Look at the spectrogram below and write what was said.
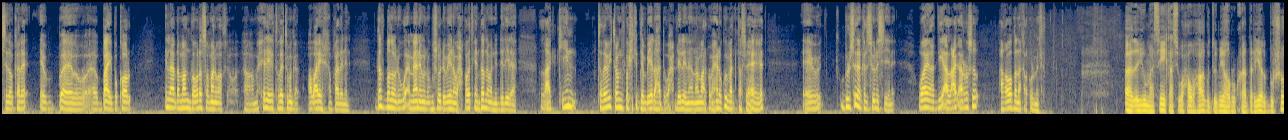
sidoo kale bay bokool ilaa dhammaan gobollada xilliga todoba iyo tobanka abaarihi ka qayb qaadanin dad badan ammaanay oo nagu soo dhaweyna wax qabadkeen dadna waa na dhaliilaa laakiin todoba iyo tobanka wixii ka dambeeyay la hadda wax dhaliilana marka waxayna ku imaad eh, bulshadan kalsooni siina waayo haddii aad lacag aruso caqabo badan kala kulmaysa aada ayuu mahadsanyahy kaasi waxauu ahaa gudoomiyaha ururka daryeel bulsho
